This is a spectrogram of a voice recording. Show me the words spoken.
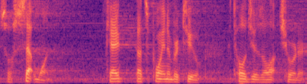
So set one. Okay? That's point number two. I told you it was a lot shorter.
